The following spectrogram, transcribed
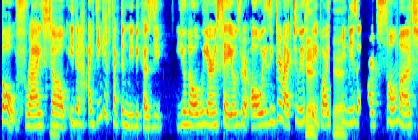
both, right? So it, I think, affected me because you, you know, we are in sales, we're always interacting with Yeah, people. I yeah. miss that part so much.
